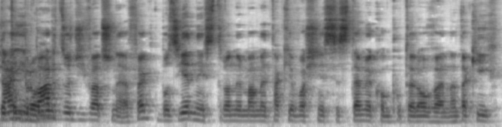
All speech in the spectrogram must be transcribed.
daje to bardzo dziwaczny efekt, bo z jednej strony mamy takie właśnie systemy komputerowe na takich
